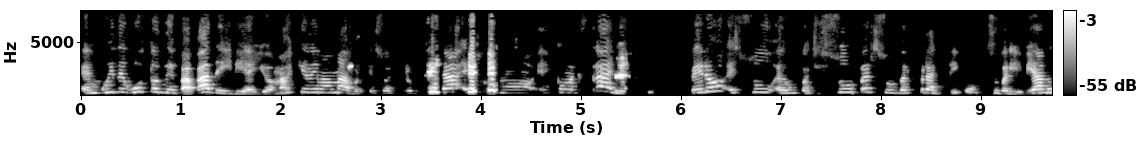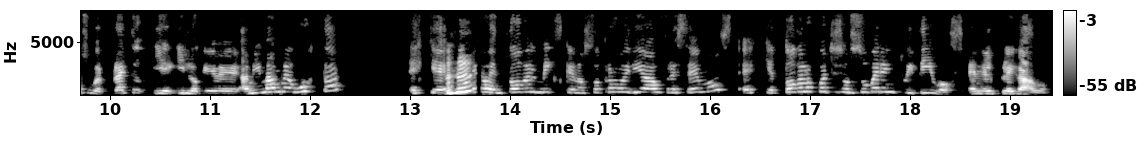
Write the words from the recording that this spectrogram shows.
es, muy de gustos de papá, te diría yo, más que de mamá, porque su estructura es como, es como extraña. Pero es, su, es un coche súper, súper práctico, súper liviano, súper práctico. Y, y, lo que a mí más me gusta es que en todo el mix que nosotros hoy día ofrecemos, es que todos los coches son súper intuitivos en el plegado.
